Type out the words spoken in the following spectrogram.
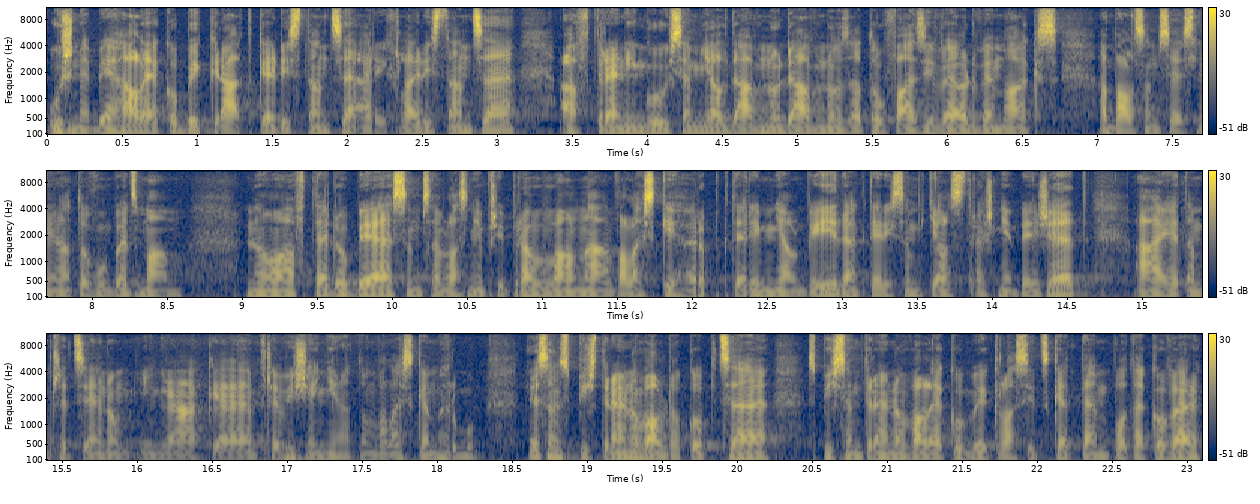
už neběhal jakoby krátké distance a rychlé distance a v tréninku už jsem měl dávno, dávno za tou fázi VO2 max a bál jsem se, jestli na to vůbec mám. No a v té době jsem se vlastně připravoval na valašský herb, který měl být a který jsem chtěl strašně běžet a je tam přece jenom i nějaké převýšení na tom valašském hrbu. Já jsem spíš trénoval do kopce, spíš jsem trénoval jakoby klasické tempo, takové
